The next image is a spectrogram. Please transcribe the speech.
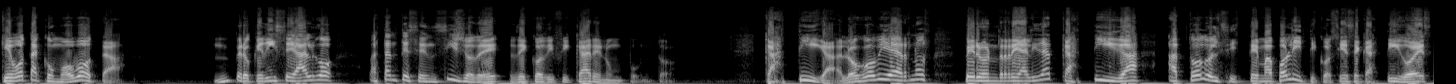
que vota como vota, pero que dice algo bastante sencillo de decodificar en un punto. Castiga a los gobiernos pero en realidad castiga a todo el sistema político. Si ese castigo es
